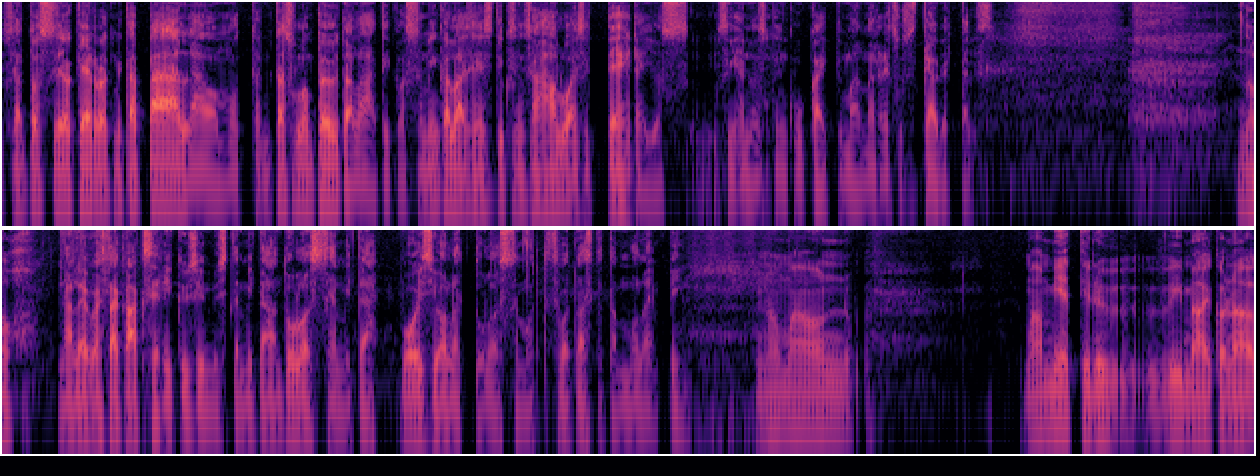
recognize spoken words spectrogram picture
sä tuossa jo kerroit, mitä päällä on, mutta mitä sulla on pöytälaatikossa? Minkälaisen esityksen sä haluaisit tehdä, jos siihen olisi niin kuin kaikki maailman resurssit käytettävissä? No. Nämä oli oikeastaan kaksi eri kysymystä, mitä on tulossa ja mitä voisi olla tulossa, mutta sä voit vastata molempiin. No mä oon, mä oon miettinyt viime aikoina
